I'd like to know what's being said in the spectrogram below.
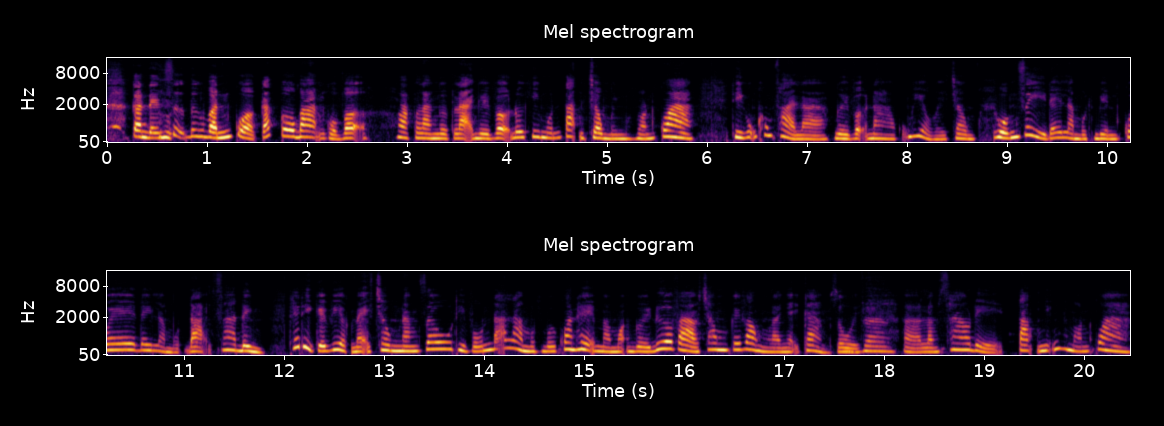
cần đến sự tư vấn của các cô bạn của vợ hoặc là ngược lại người vợ đôi khi muốn tặng chồng mình một món quà thì cũng không phải là người vợ nào cũng hiểu về chồng. Huống gì đây là một miền quê đây là một đại gia đình. Thế thì cái việc mẹ chồng nàng dâu thì vốn đã là một mối quan hệ mà mọi người đưa vào trong cái vòng là nhạy cảm rồi. Vâng. à, làm sao để tặng những món quà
